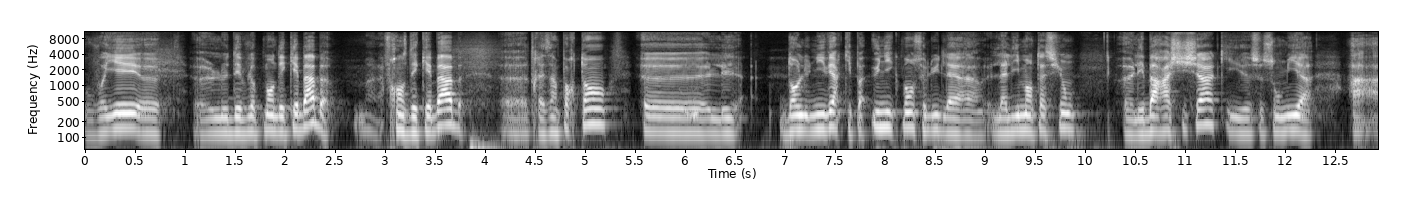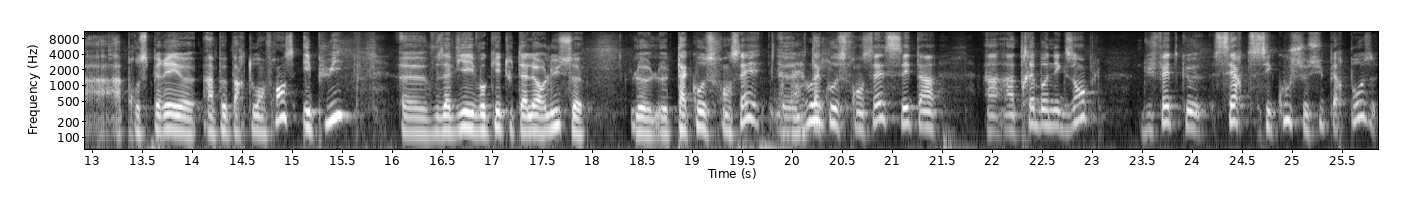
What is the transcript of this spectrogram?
vous voyez le développement des kebabs, la France des kebabs, très important. Les- dans l'univers qui n'est pas uniquement celui de la- l'alimentation, euh, les bars à chicha qui euh, se sont mis à, à- à prospérer euh, un peu partout en France. Et puis, vous aviez évoqué tout à l'heure, Luce, le, le tacos français. Bah le tacos français, c'est un, un- un très bon exemple du fait que, certes, ces couches se superposent,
